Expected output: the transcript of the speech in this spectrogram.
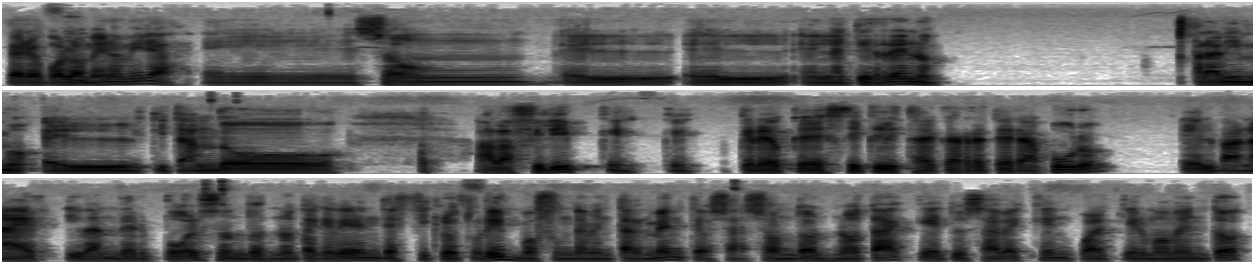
Pero por lo menos, mira, eh, son el, el- en la Tirreno, ahora mismo, el quitando a la Philippe, que, que creo que es ciclista de carretera puro, el Van y Van der Poel son dos notas que vienen de cicloturismo fundamentalmente. O sea, son dos notas que tú sabes que en cualquier momento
